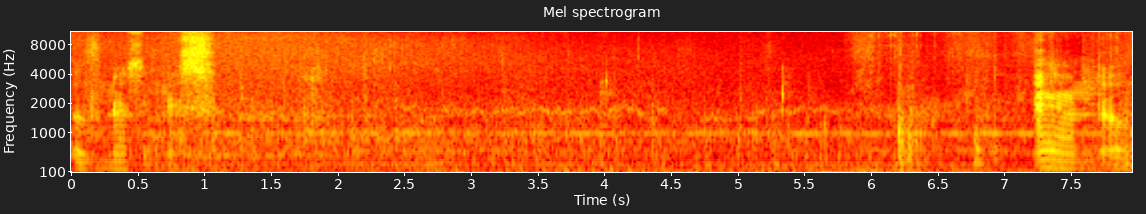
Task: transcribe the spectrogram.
of nothingness. And, um,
